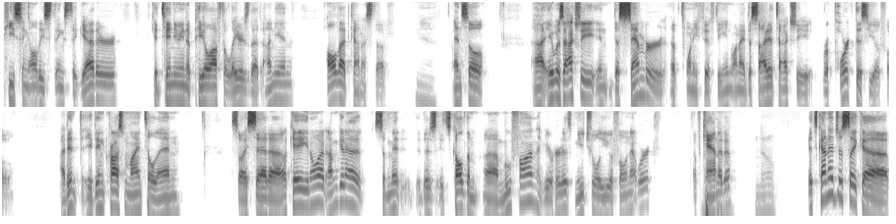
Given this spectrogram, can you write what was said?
piecing all these things together continuing to peel off the layers of that onion all that kind of stuff. Yeah. And so uh, it was actually in December of 2015 when I decided to actually report this UFO. I didn't, it didn't cross my mind till then. So I said, uh, okay, you know what? I'm going to submit. There's, it's called the uh, MUFON. Have you ever heard of this? Mutual UFO Network of Canada. No. It's kind of just like a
